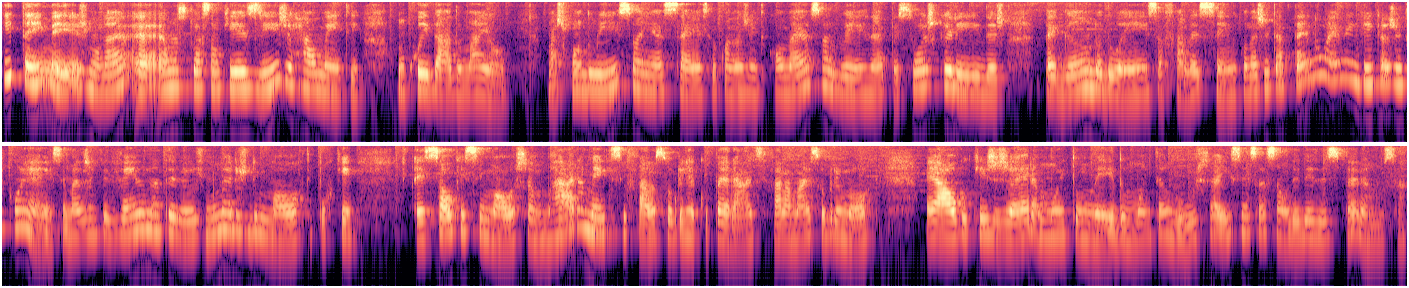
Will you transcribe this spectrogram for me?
E tem mesmo, né? É, é uma situação que exige realmente um cuidado maior. Mas quando isso é em excesso, quando a gente começa a ver né, pessoas queridas pegando a doença, falecendo, quando a gente até não é ninguém que a gente conhece, mas a gente vendo na TV os números de morte, porque é só o que se mostra, raramente se fala sobre recuperar, se fala mais sobre morte é algo que gera muito medo, muita angústia e sensação de desesperança.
